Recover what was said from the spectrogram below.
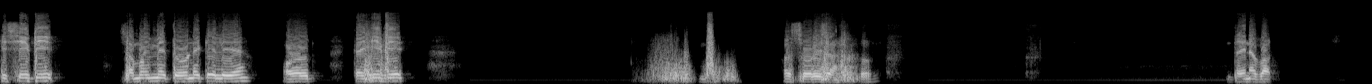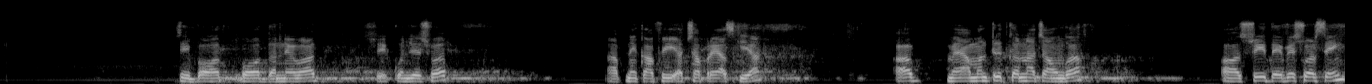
किसी भी समय में दौड़ने के लिए और कहीं भी सॉरी सर धन्यवाद। जी, बहुत बहुत धन्यवाद, श्री कुंजेश्वर। आपने काफ़ी अच्छा प्रयास किया। अब मैं आमंत्रित करना चाहूँगा श्री देवेश्वर सिंह,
